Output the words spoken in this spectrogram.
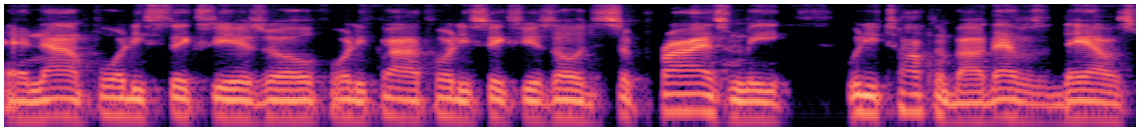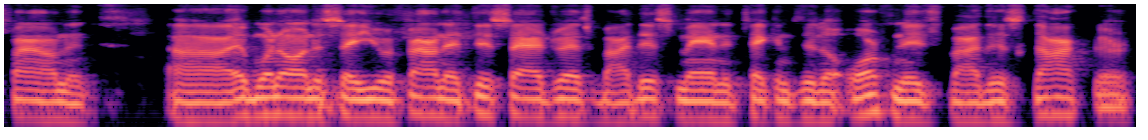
and now I'm 46 years old, 45, 46 years old. It surprised me. What are you talking about? That was the day I was found. And uh, it went on to say, You were found at this address by this man and taken to the orphanage by this doctor.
